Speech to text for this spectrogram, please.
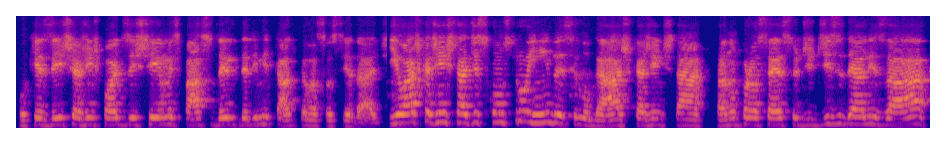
porque existe, a gente pode existir em um espaço delimitado pela sociedade. E eu acho que a gente está desconstruindo esse lugar, acho que a gente está tá num processo de desidealizar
